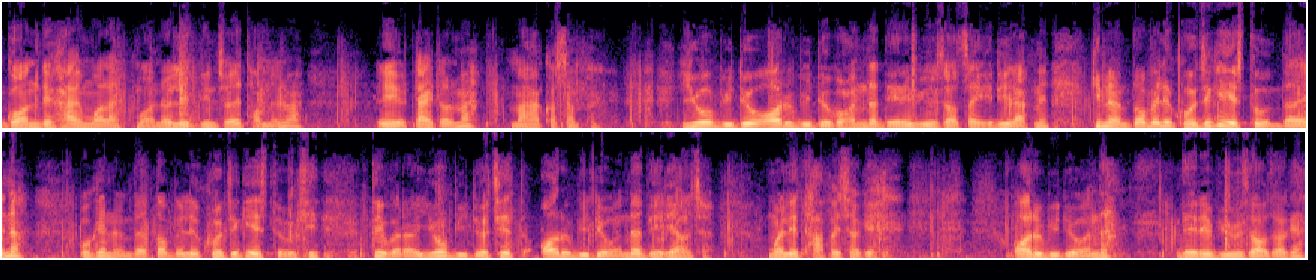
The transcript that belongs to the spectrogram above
गन देखायो मलाई भनेर लेखिदिन्छु है थम्नेलमा ए टाइटलमा महाकसम यो भिडियो अरू भिडियोको भन्दा धेरै भ्युज आउँछ हेरिराख्ने। किनभने तपाईँले खोजेकै यस्तो हुन्छ होइन? हो कि त तपाईँले खोजेकै यस्तो हो कि? त्यही भएर यो भिडियो चाहिँ अरू भिडियोभन्दा धेरै आउँछ। मैले थाहा पाइसकेँ। अरू भिडियोभन्दा धेरै भ्युज आउँछ क्या।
